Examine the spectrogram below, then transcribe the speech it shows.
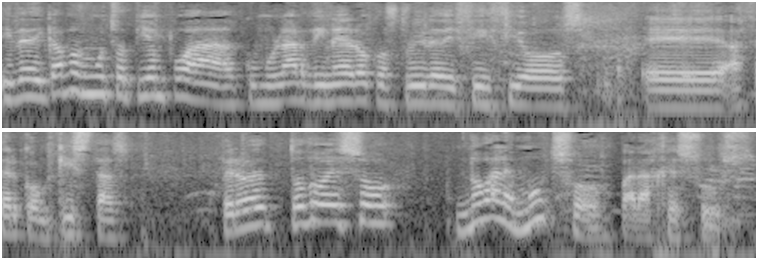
Y dedicamos mucho tiempo a acumular dinero, construir edificios, eh, hacer conquistas. Pero todo eso no vale mucho para Jesús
